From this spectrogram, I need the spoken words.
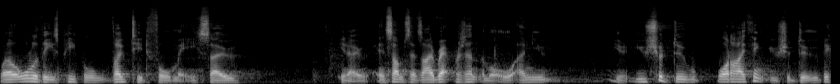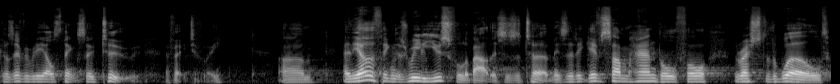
well, all of these people voted for me, so, you know, in some sense, I represent them all, and you, you, you should do what I think you should do because everybody else thinks so too, effectively. Um, and the other thing that's really useful about this as a term is that it gives some handle for the rest of the world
